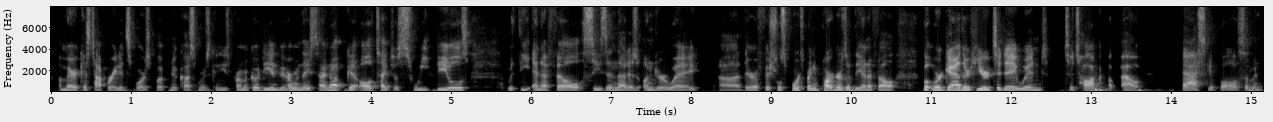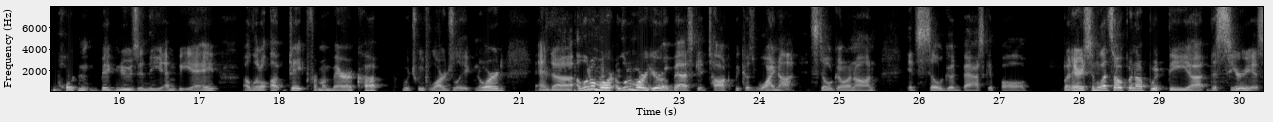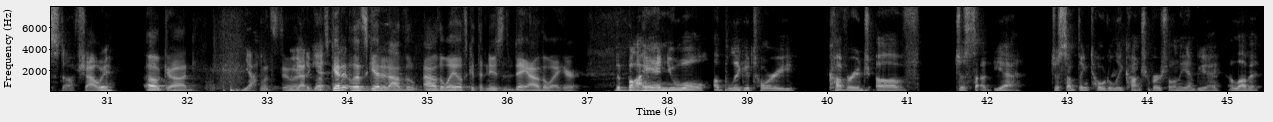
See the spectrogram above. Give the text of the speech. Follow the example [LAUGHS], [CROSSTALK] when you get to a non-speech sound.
America's top-rated sportsbook. New customers can use promo code DNVR when they sign up. Get all types of sweet deals with the NFL season that is underway. Uh, they're official sports betting partners of the NFL. But we're gathered here today, Wind, to talk about basketball. Some important big news in the NBA. A little update from America, which we've largely ignored and uh, a little more a little more Eurobasket talk because why not? It's still going on. It's still good basketball. But Harrison, let's open up with the uh, the serious stuff, shall we? Oh God, Yeah, let's do We it. gotta get- let's get it. Let's get it out of the out of the way. Let's get the news of the day out of the way here. the biannual obligatory coverage of just uh, yeah, just something totally controversial in the NBA. I love it.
